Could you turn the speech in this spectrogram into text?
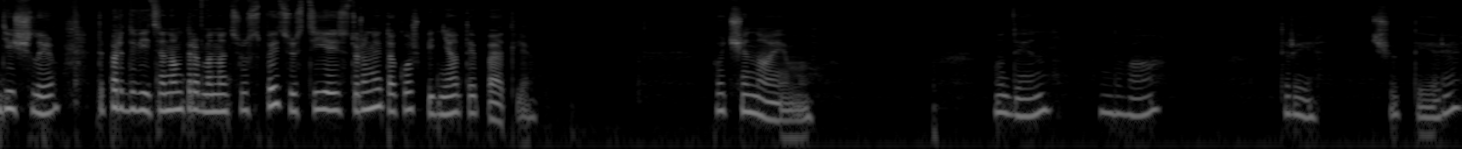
Дійшли. Тепер дивіться, нам треба на цю спицю з цієї сторони також підняти петлі. Починаємо. Один, два, три, чотири,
